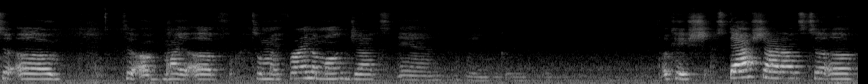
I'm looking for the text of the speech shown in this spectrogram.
to um to um, my uh to my friend Among Jacks and okay sh- staff shout outs to uh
